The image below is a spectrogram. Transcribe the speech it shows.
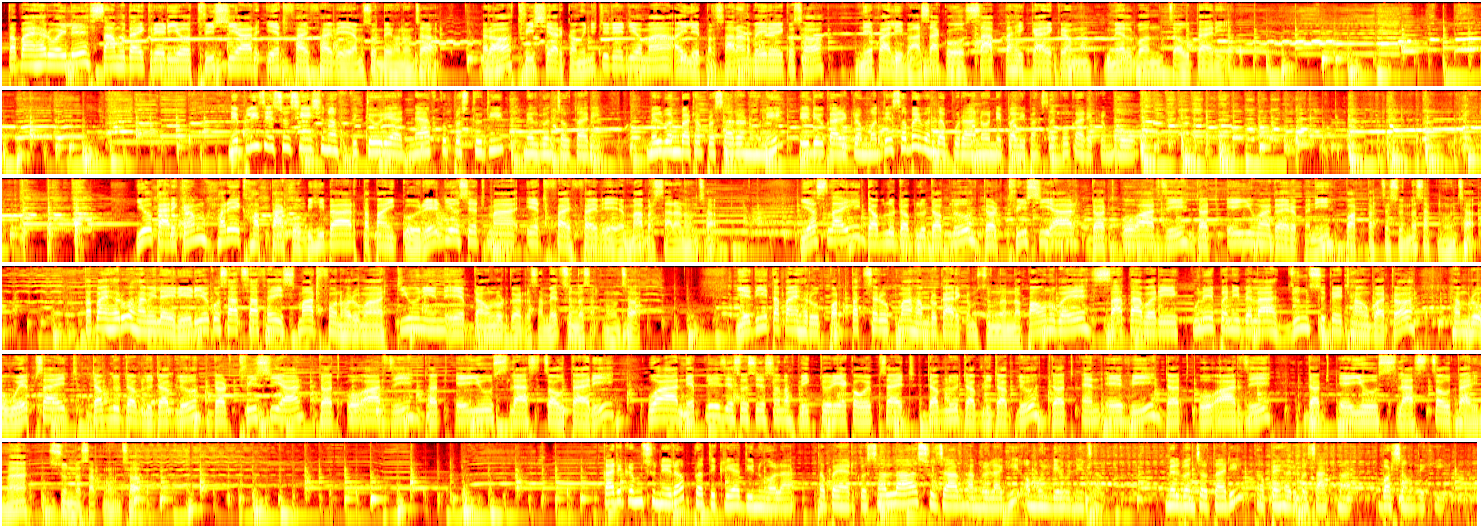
तपाईँहरू अहिले सामुदायिक radio three CR eight five five AM सुन्दै हुनुहुन्छ र three CR community रेडियोमा अहिले प्रसारण भइरहेको छ नेपाली भाषाको साप्ताहिक कार्यक्रम Melbourne Chautari. Nepalese Association of Victoria न्यापको प्रस्तुति मेलबर्न चौतारी। मेलबर्नबाट प्रसारण हुने रेडियो कार्यक्रम मध्ये सबैभन्दा पुरानो नेपाली भाषाको कार्यक्रम हो। यो कार्यक्रम हरेक हप्ताको बिहिबार तपाईँको रेडियो सेटमा एट फाइभ फाइभ एएममा प्रसारण हुन्छ। यसलाई WWW dot three CR dot org dot एयुमा गएर पनि प्रत्यक्ष सुन्न सक्नुहुन्छ। तपाईँहरू हामीलाई रेडियोको साथसाथै स्मार्टफोनहरूमा ट्युन इन एप डाउनलोड गरेर समेत सुन्न सक्नुहुन्छ। यदि तपाईँहरू प्रत्यक्ष रूपमा हाम्रो कार्यक्रम सुन्न नपाउनु भए साताभरि कुनै पनि बेला जुनसुकै ठाउँबाट हाम्रो website WWW dot three CR dot org dot AU slash Chautari वा Nepalese association of भिक्टोरियाको website WWW dot NAV dot org dot AU slash चौतारीमा सुन्न सक्नुहुन्छ। कार्यक्रम सुनेर प्रतिक्रिया दिनुहोला। तपाईँहरूको सल्लाह सुझाव हाम्रो लागि अमूल्य हुनेछ। मेलबर्न चौतारी तपाईँहरूको साथमा वर्षौंदेखि।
